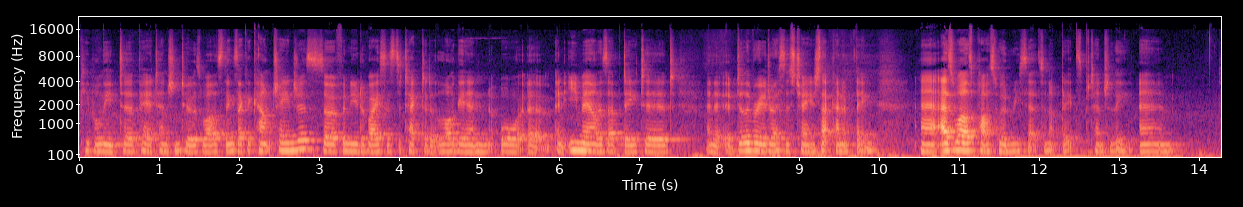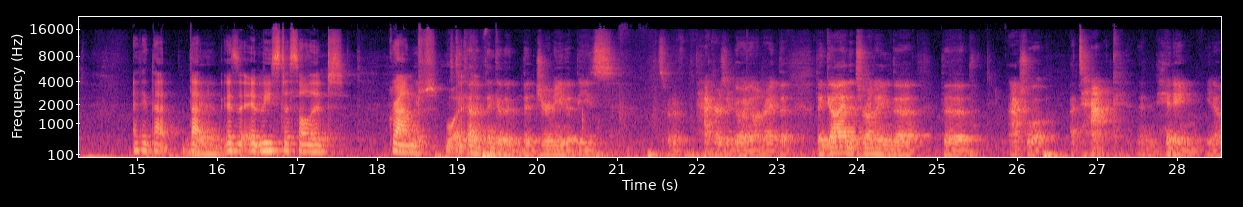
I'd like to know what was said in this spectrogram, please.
people need to pay attention to as well as things like account changes. So if a new device is detected at login or uh, an email is updated and a delivery address is changed, that kind of thing, uh, as well as password resets and updates potentially. Um, I think that that is Yeah. at least a solid ground. to kind of think of the, the journey that these sort of hackers are going on, right? The, the guy that's running the, the actual attack and hitting, you know,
